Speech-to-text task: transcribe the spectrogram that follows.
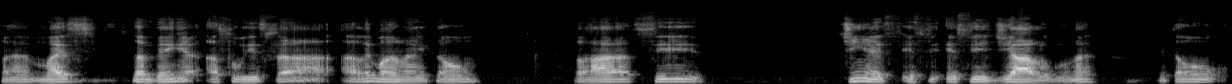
né? mas também a Suíça alemã. Né? Então, lá se tinha esse, esse, esse, diálogo. Né? Então,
